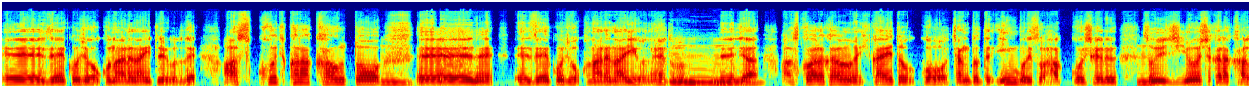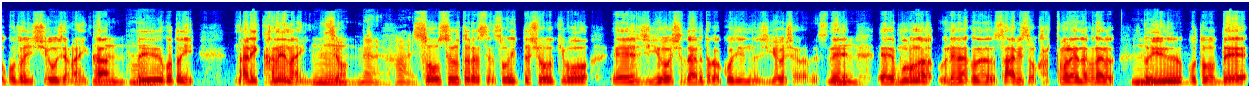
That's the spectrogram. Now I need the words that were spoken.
えー税控除が行われないということであそこから買うと、えーねえー税控除行われないよねと。うんね、じゃああそこから買うのは控えておこう。ちゃんとインボイスを発行している、うん。そういう事業者から買うことにしようじゃないか、うん。ということになりかねないんですよ。うんねはい。そうするとですねそういった小規模、えー事業者であるとか個人の事業者がですね、うん。えー物が売れなくなるサービスを買ってもらえなくなるということで、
